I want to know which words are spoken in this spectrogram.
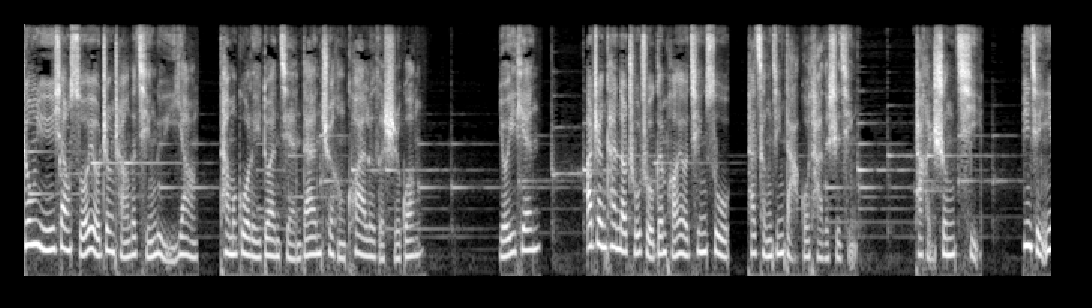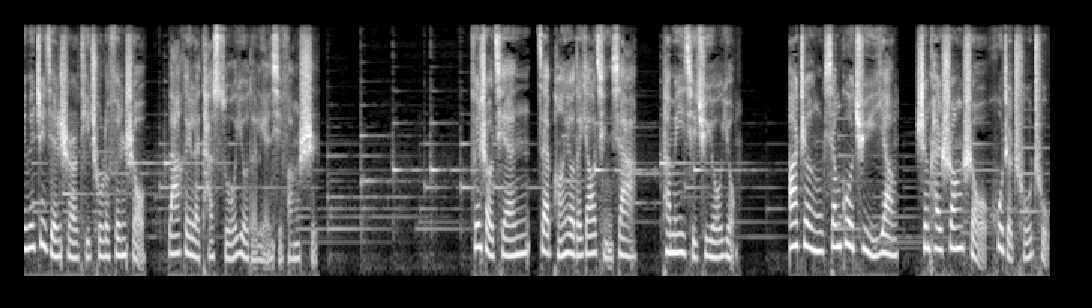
终于像所有正常的情侣一样，他们过了一段简单却很快乐的时光。有一天，阿正看到楚楚跟朋友倾诉他曾经打过他的事情，他很生气，并且因为这件事儿提出了分手，拉黑了他所有的联系方式。分手前，在朋友的邀请下。他们一起去游泳，阿正像过去一样伸开双手护着楚楚，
